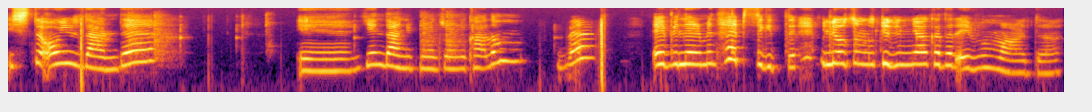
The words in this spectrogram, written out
işte o yüzden de e, yeniden yüklemek zorunda kaldım ve evlerimin hepsi gitti. Biliyorsunuz ki dünya kadar evim vardı.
